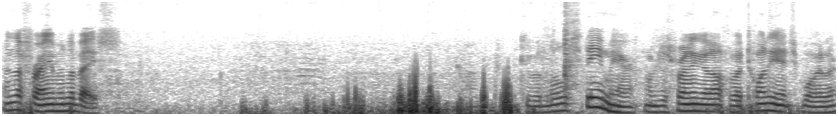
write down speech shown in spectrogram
And the frame and the base. Give it a little steam here. I'm just running it off of a 20 inch boiler.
